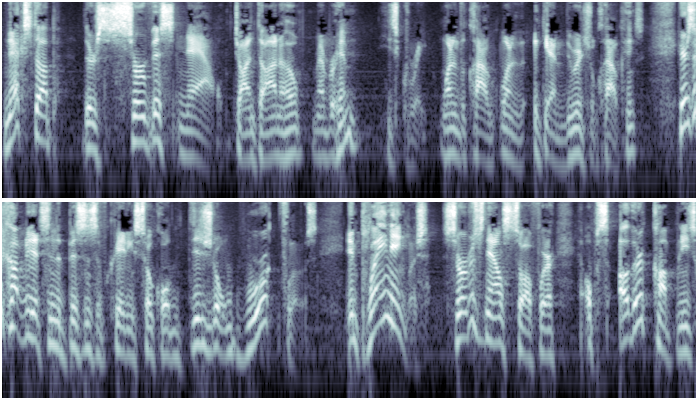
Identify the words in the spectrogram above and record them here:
Next up, there's ServiceNow. John Donahoe, remember him? He's great. One of the cloud, one of the, again, the original cloud kings. Here's a company that's in the business of creating so-called digital workflows. In plain English, ServiceNow software helps other companies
